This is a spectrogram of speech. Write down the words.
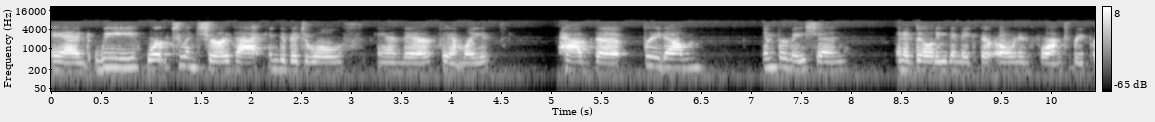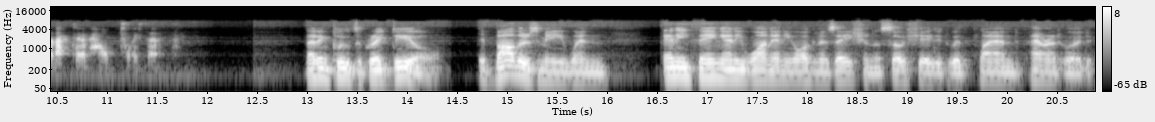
And we work to ensure that individuals and their families have the freedom, information, and ability to make their own informed reproductive health choices. That includes a great deal. It bothers me when anything, anyone, any organization associated with Planned Parenthood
